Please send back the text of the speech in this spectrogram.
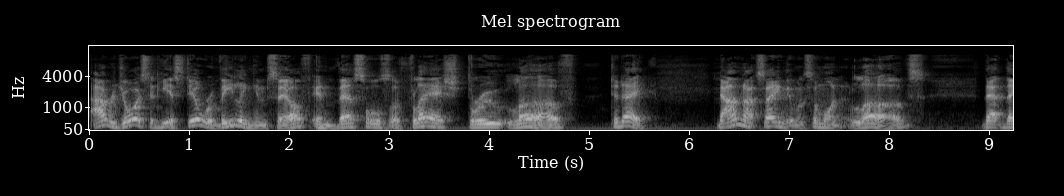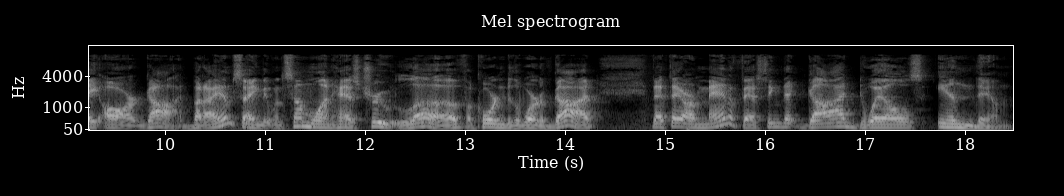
I rejoice that he is still revealing himself in vessels of flesh through love today. Now, I'm not saying that when someone loves, that they are God, but I am saying that when someone has true love, according to the Word of God, that they are manifesting that God dwells in them.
